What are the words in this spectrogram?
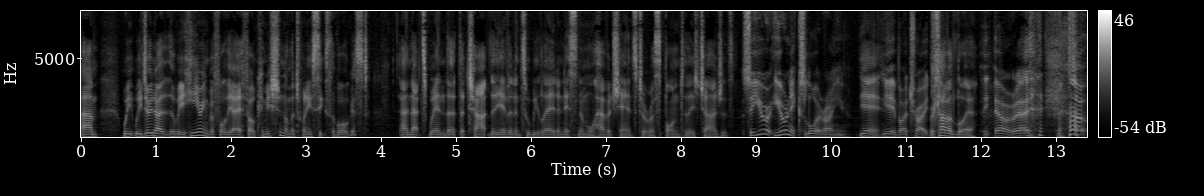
Um, we we do know that there'll be a hearing before the AFL Commission on the 26th of August. And that's when the the chart the evidence will be led, and Essendon will have a chance to respond to these charges. So you're you're an ex lawyer, aren't you? Yeah, Yeah, by trade. recovered So- lawyer. Oh, right. so,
